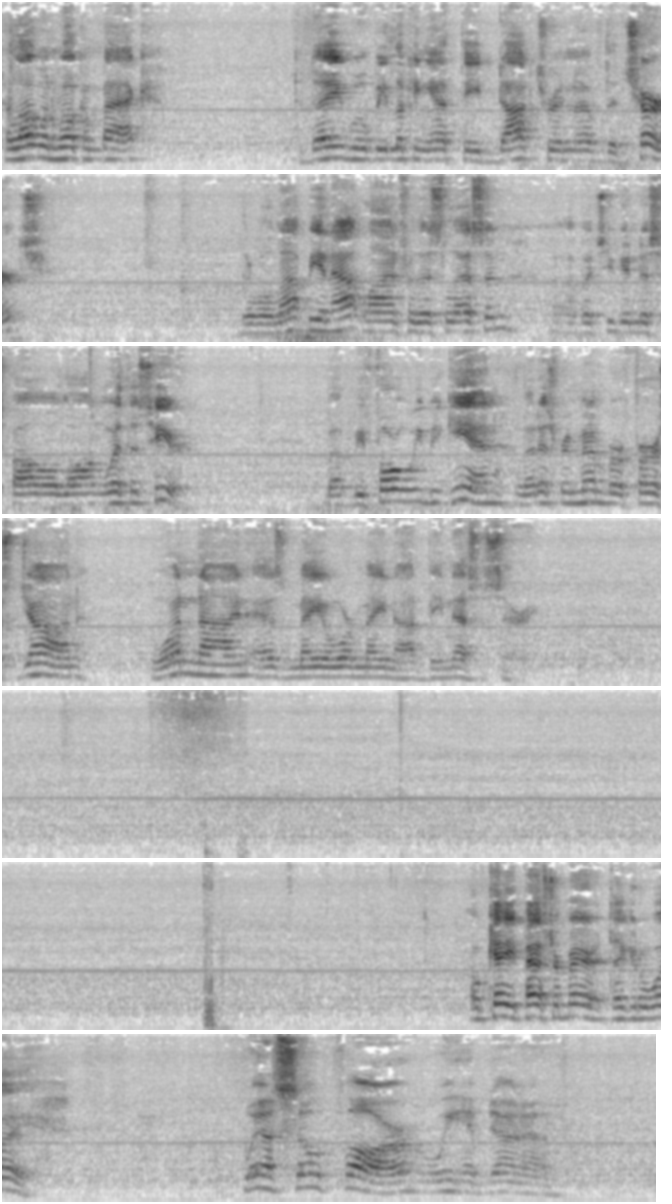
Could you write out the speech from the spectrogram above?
Hello and welcome back. Today we'll be looking at the doctrine of the church. There will not be an outline for this lesson, uh, but you can just follow along with us here. But before we begin, let us remember 1 John 1 9 as may or may not be necessary. Okay, Pastor Merritt, take it away. Well, so far we have done a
